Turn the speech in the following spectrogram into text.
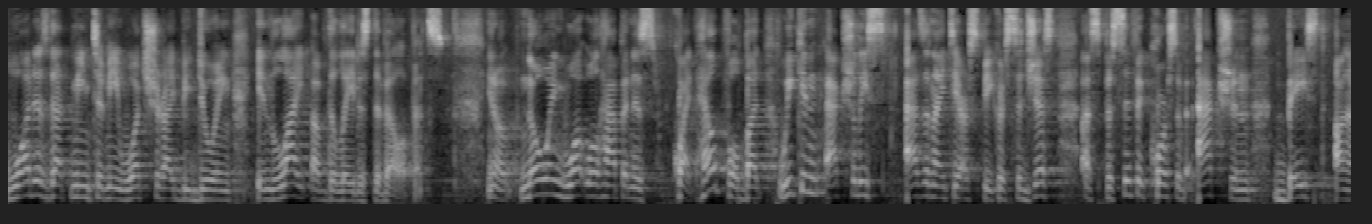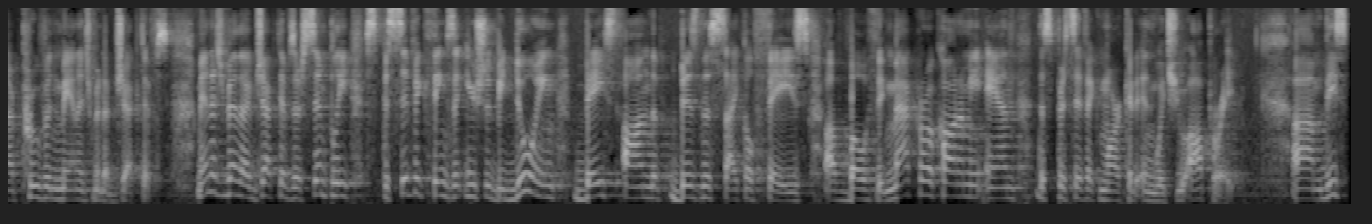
What does that mean to me? What should I be doing in light of the latest developments? You know, knowing what will happen is quite helpful, but we can actually, as an ITR speaker, suggest a specific course of action based on our proven management objectives. Management objectives are simply specific things that you should be doing based on the business cycle phase of both the macroeconomy and the specific market in which you operate. Um, these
